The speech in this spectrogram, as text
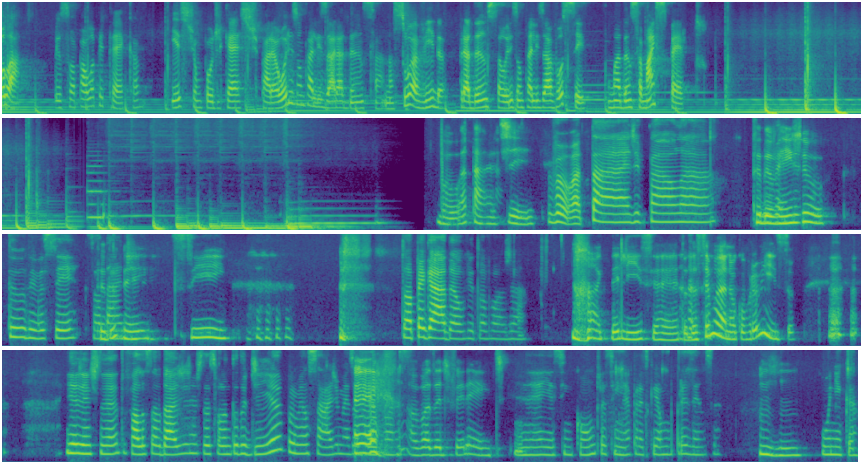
Olá, eu sou a Paula Petreca. Este é um podcast para horizontalizar a dança na sua vida, para a dança horizontalizar você, uma dança mais perto. Boa tarde. Boa tarde, Paula. Tudo, Tudo bem, bem, Ju? Tudo, e você? Saudade. Tudo bem. Sim. Tô apegada a ouvir tua voz já. Que delícia, é. Toda semana é um compromisso. E a gente, né, tu fala saudade, a gente tá se falando todo dia por mensagem, mas é, a voz... a voz é diferente. É, e esse encontro, assim, né, parece que é uma presença uhum. única.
